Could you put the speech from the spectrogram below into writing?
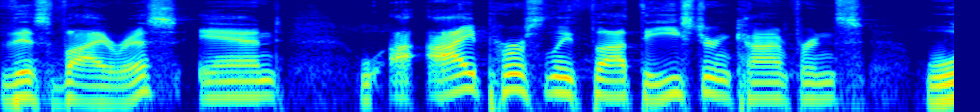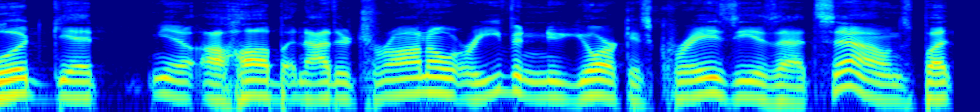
this virus. And I personally thought the Eastern Conference would get you know a hub in either Toronto or even New York. As crazy as that sounds, but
